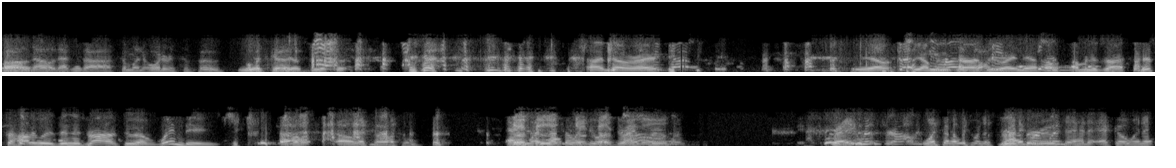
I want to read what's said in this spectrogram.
Oh no, that's uh someone ordering some food. Oh, Yes, it's good. yes, yes. I know, right? Yeah, yeah, I'm in the drive-through right now. I'm, I'm in the drive. Mr. Hollywood is in the drive-through of Wendy's. oh, oh, that's awesome. Hey, Don't what cut- happened don't with you cut drive promo on through? right? Mr. Hollywood. One time I to one of the drive-throughs that had an echo in it.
